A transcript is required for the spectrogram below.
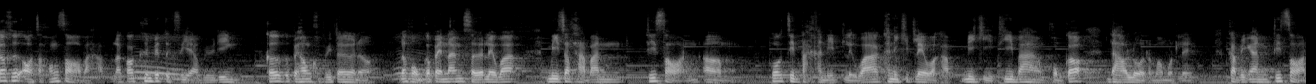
ก็คือออกจากห้องสอบอะครับแล้วก็ขึ้นไปตึก CL Building ก็คือไปห้องคอมพิวเตอร์เนอะแล้วผมก็ไปนั่งเซิร์ชเลยว่ามีสถาบันที่สอน พวกจินตคณิตหรือว่าคณิตคิดเร็วอะครับมีกี่ที่บ้าง ผมก็ดาวน์โหลดออกมาหมดเลย กับอีกอันที่สอน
